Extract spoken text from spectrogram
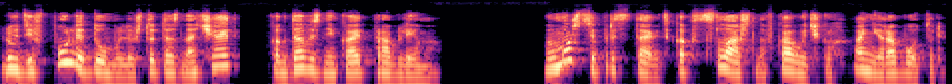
Люди в поле думали, что это означает, когда возникает проблема. Вы можете представить, как «слажно» в кавычках они работали?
